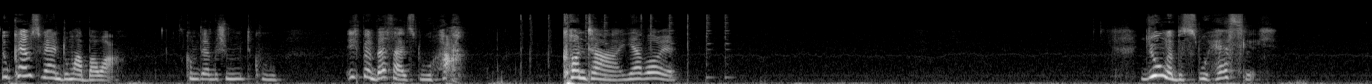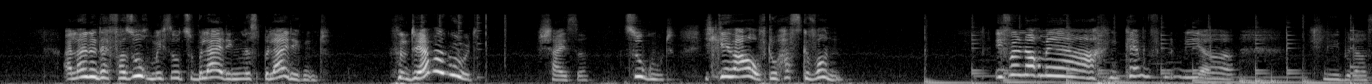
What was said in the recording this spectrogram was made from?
du kämpfst wie ein dummer Bauer. Jetzt kommt er bestimmt mit Kuh. Ich bin besser als du. Ha! Konter, jawohl. Junge, bist du hässlich. Alleine der Versuch, mich so zu beleidigen, ist beleidigend. Der war gut. Scheiße. Zu gut. Ich gebe auf, du hast gewonnen. Ich will noch mehr. Kämpf mit mir. Ich liebe das.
